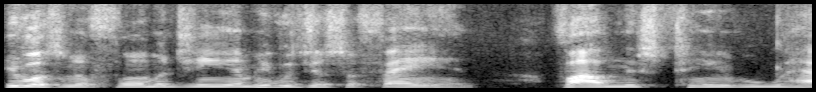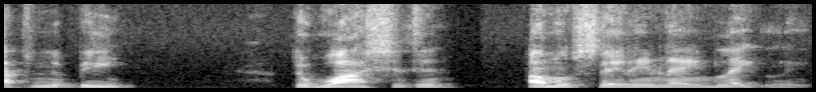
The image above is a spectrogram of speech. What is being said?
He wasn't a former GM. He was just a fan following this team who happened to be the Washington, I'm going to say their name lately,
